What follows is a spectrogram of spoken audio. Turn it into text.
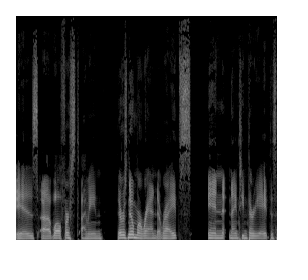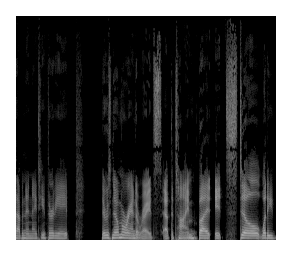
is uh, well, first, I mean, there was no Miranda rights in 1938. This happened in 1938. There was no Miranda rights at the time, but it still what he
